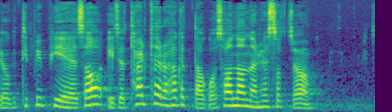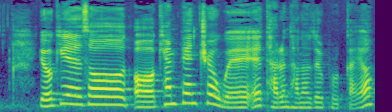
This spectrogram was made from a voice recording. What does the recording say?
여기 TPP에서 이제 탈퇴를 하겠다고 선언을 했었죠. 여기에서 어, campaign trail 외에 다른 단어들 볼까요?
